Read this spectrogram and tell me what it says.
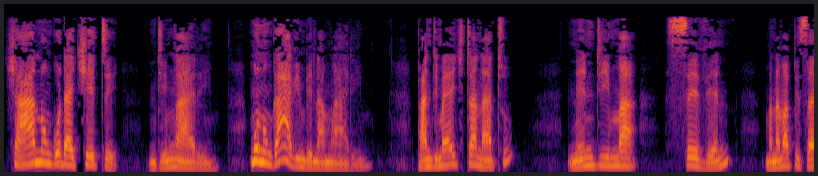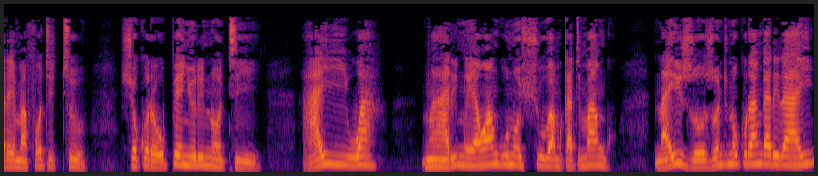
chaanongoda chete ndimwari munhu ngaavimbe namwari. Pandima yechitanhatu nendima 7 muna mapisarema 42 shoko reupenyu rinoti haiwa mwari mweya wangu unoshuva mukati mangu. Naizvozvo ndinokurangarirai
